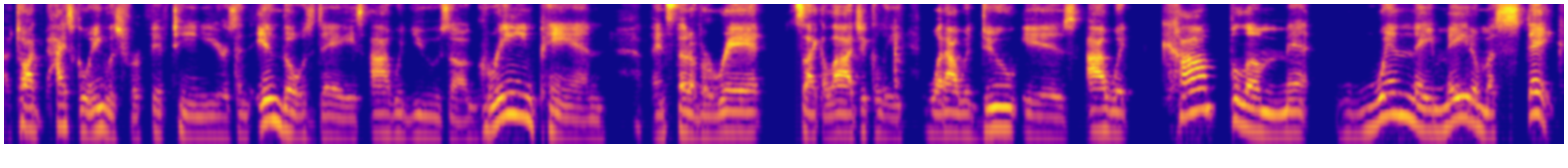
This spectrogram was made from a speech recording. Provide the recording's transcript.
I taught high school English for 15 years. And in those days, I would use a green pen instead of a red psychologically. What I would do is I would compliment when they made a mistake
